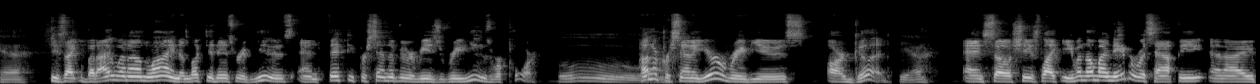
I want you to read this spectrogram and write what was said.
Yeah. She's like, but I went online and looked at his reviews, and 50% of his reviews reviews were poor. Ooh. 100% of your reviews are good. Yeah. And so she's like, even though my neighbor was happy and I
